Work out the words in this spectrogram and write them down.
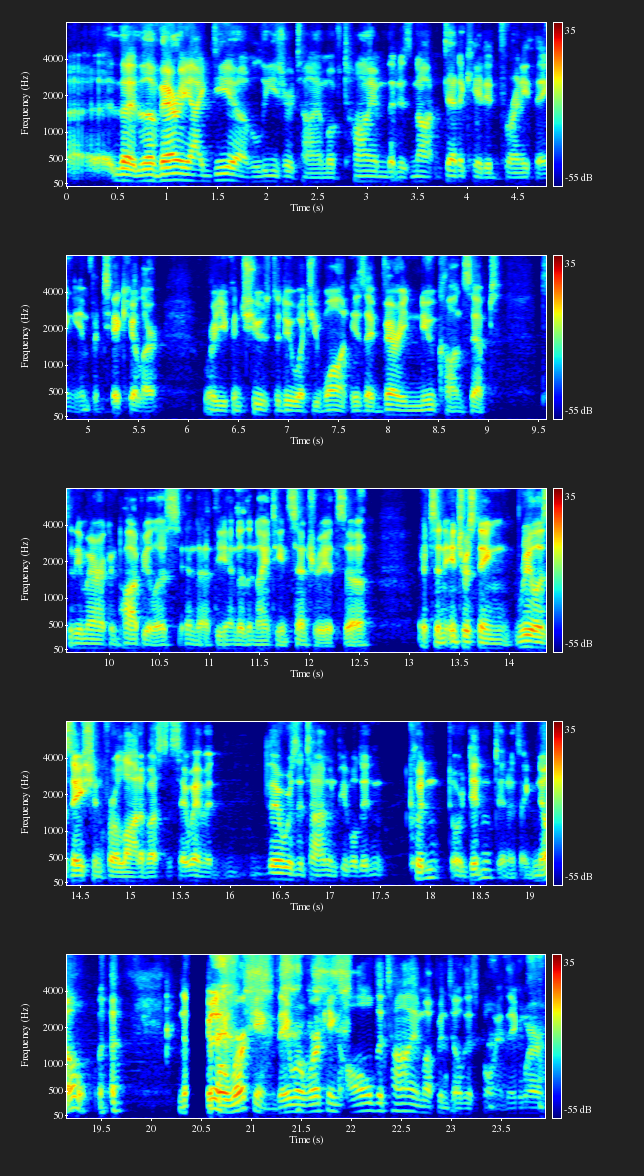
Uh, the the very idea of leisure time, of time that is not dedicated for anything in particular, where you can choose to do what you want, is a very new concept to the American populace. And at the end of the 19th century, it's a it's an interesting realization for a lot of us to say, wait a minute, there was a time when people didn't couldn't or didn't, and it's like no. No, they were working. They were working all the time up until this point. They were,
